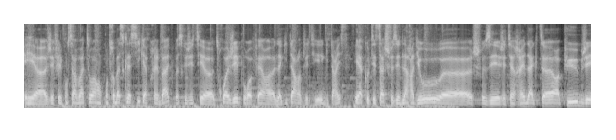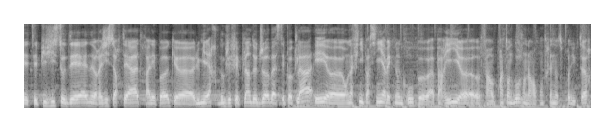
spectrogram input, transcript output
Et euh, j'ai fait le conservatoire en contrebasse classique après le bac parce que j'étais euh, trop âgé pour faire euh, de la guitare alors que j'étais guitariste. Et à côté de ça, je faisais de la radio, je j'étais rédacteur pub, j'ai été pigiste au DN, régisseur théâtre à l'époque, Lumière. Donc j'ai fait plein de jobs à cette époque-là et on a fini par signer avec notre groupe à Paris. Enfin au printemps de Bourges, on a rencontré notre producteur.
